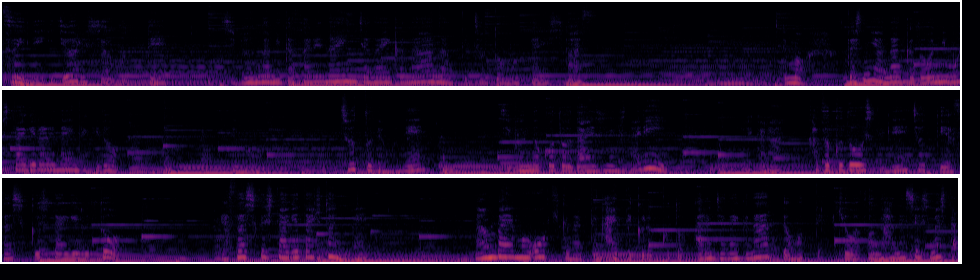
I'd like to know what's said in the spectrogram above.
ついね意地悪しちゃう子って自分が満たされないんじゃないかな？なんてちょっと思ったりします。うんでも私にはなんかどうにもしてあげられないんだけどちょっとでもね自分のことを大事にしたりそれから家族同士でねちょっと優しくしてあげると優しくしてあげた人にね何倍も大きくなって帰ってくることあるんじゃないかなって思って今日はそんな話をしました。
